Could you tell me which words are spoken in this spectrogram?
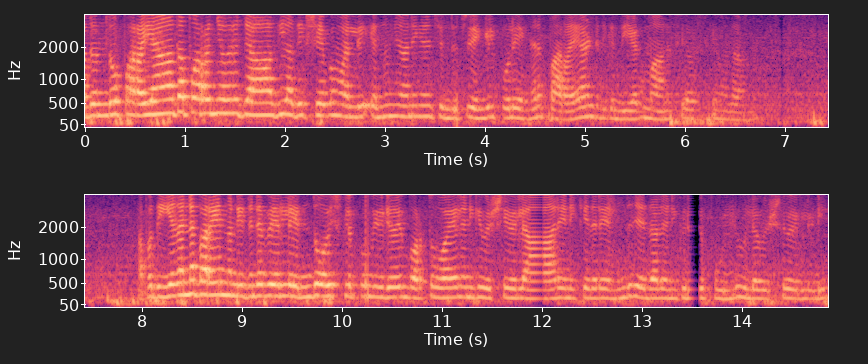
അതെന്തോ പറയാതെ പറഞ്ഞ ഒരു ജാതി അധിക്ഷേപമല്ലേ എന്നും ഞാനിങ്ങനെ ചിന്തിച്ചു. എങ്കിൽ പോലും എങ്ങനെ പറയാണ്ടിരിക്കും? നീയുടെ മാനസികാവസ്ഥയും അതാണ്. അപ്പൊ ദിയ തന്നെ പറയുന്നുണ്ട് ഇതിന്റെ പേരിൽ എന്ത് വോയിസ് ക്ലിപ്പും വീഡിയോയും പുറത്തു പോയാലും എനിക്ക് വിഷയമില്ല. ആരെനിക്കെതിരെ എന്ത് ചെയ്താലും എനിക്കൊരു പുല്ലുമില്ല വിഷയമില്ലടി.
